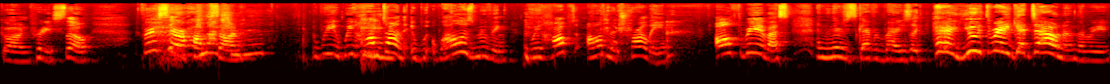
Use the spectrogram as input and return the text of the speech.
going pretty slow. First, Sarah hops on. We we hopped on it, while it was moving. We hopped on the trolley, all three of us, and then there's this guy from behind. He's like, "Hey, you three, get down!" And then we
